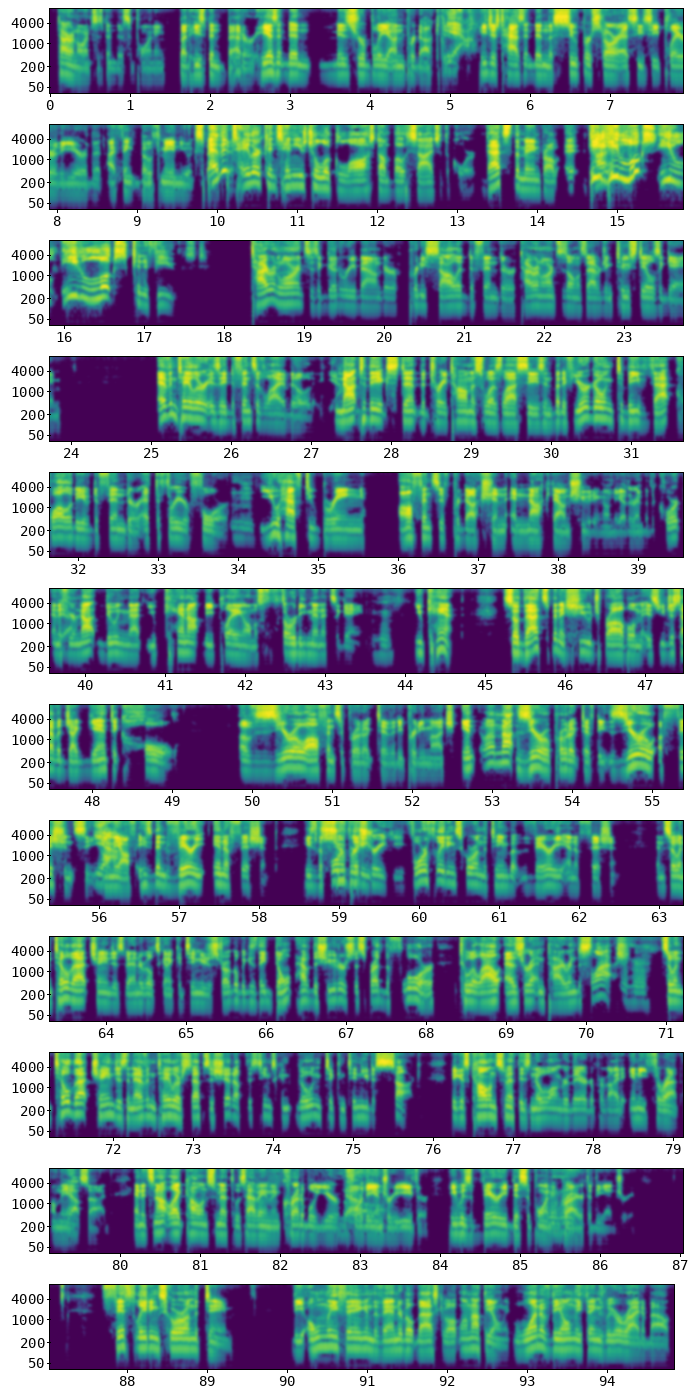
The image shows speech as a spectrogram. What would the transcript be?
Tyrin Lawrence has been disappointing, but he's been better. He hasn't been miserably unproductive. Yeah. He just hasn't been the superstar SEC player of the year that I think both me and you expect. Evan Taylor continues to look lost on both sides of the court. That's the main problem. It- He Ty- he looks he he looks confused. Tyrin Lawrence is a good rebounder, pretty solid defender. Tyrin Lawrence is almost averaging two steals a game. Evan Taylor is a defensive liability, Yeah. not to the extent that Trey Thomas was last season. But if you're going to be that quality of defender at the three or four, you have to bring offensive production and knockdown shooting on the other end of the court. And if Yeah. you're not doing that, you cannot be playing almost 30 minutes a game. Mhm. You can't. So that's been a huge problem is you just have a gigantic hole of zero offensive productivity pretty much in well not zero productivity zero efficiency on the off he's been very inefficient he's the fourth Super leading, streaky. fourth leading scorer on the team, but very inefficient. And so until that changes, Vanderbilt's going to continue to struggle because they don't have the shooters to spread the floor to allow Ezra and Tyrin to slash. Mhm. So until that changes and Evan Taylor steps his shit up, this team's con- going to continue to suck because Colin Smith is no longer there to provide any threat on the Yep. outside. And it's not like Colin Smith was having an incredible year before the injury either. He was very disappointing Mhm. prior to the injury. Fifth leading scorer on the team. The only thing in the Vanderbilt basketball, well, not the only, one of the only things we were right about,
